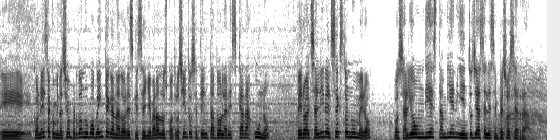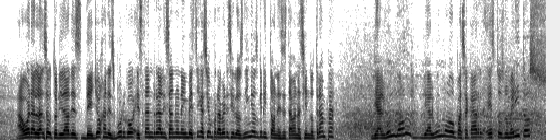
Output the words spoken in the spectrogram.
eh, con esta combinación, perdón, hubo 20 ganadores que se llevaron los 470 dólares cada uno. Pero al salir el sexto número, pues salió un 10 también y entonces ya se les empezó a cerrar. Ahora las autoridades de Johannesburgo están realizando una investigación para ver si los niños gritones estaban haciendo trampa. De algún modo, de algún modo para sacar estos numeritos.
